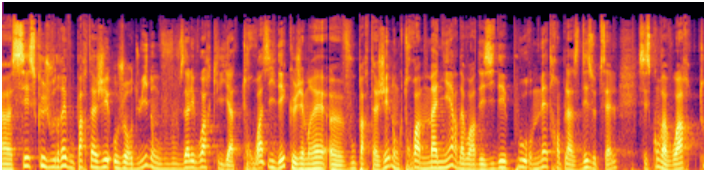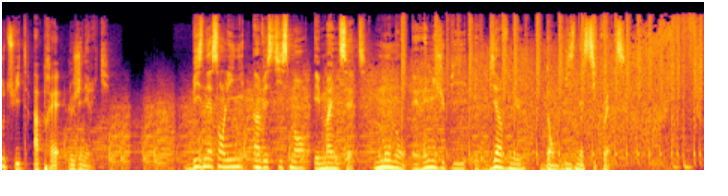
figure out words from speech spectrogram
Euh, c'est ce que je voudrais vous partager aujourd'hui. Donc, vous allez voir qu'il y a trois idées que j'aimerais euh, vous partager. Donc, trois manières d'avoir des idées pour mettre en place des upsells. C'est ce qu'on va voir tout de suite après le générique. Business en ligne, investissement et mindset. Mon nom est Rémi Jupy et bienvenue dans Business Secrets.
